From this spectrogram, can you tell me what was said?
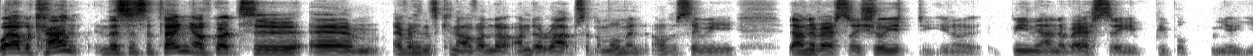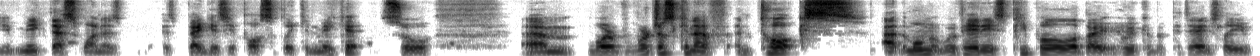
Well, we can't. This is the thing. I've got to. Um, everything's kind of under under wraps at the moment. Obviously, we the anniversary show. You you know, being the anniversary, people you you make this one as as big as you possibly can make it. So, um, we're we're just kind of in talks at the moment with various people about who could we potentially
